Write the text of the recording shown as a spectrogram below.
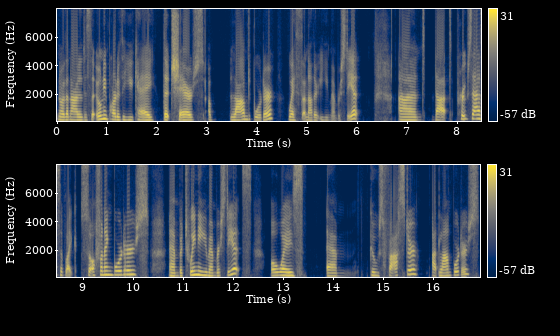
Northern Ireland is the only part of the UK that shares a land border with another EU member state. And that process of like softening borders um, between EU member states always um, goes faster at land borders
